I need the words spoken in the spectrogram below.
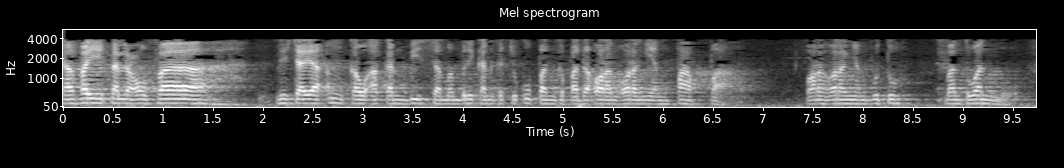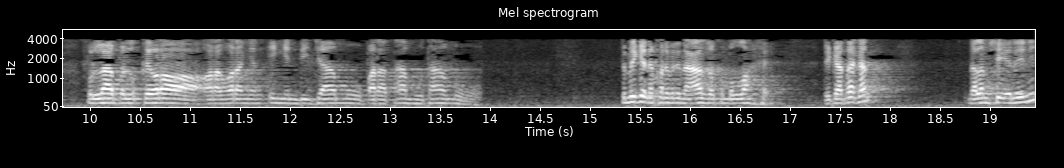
Kafaital ufah. Niscaya engkau akan bisa memberikan kecukupan kepada orang-orang yang papa. Orang-orang yang butuh bantuanmu. Tulabul orang-orang yang ingin dijamu para tamu-tamu. Demikian ikhwan fillah azakumullah. Dikatakan dalam syair ini,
